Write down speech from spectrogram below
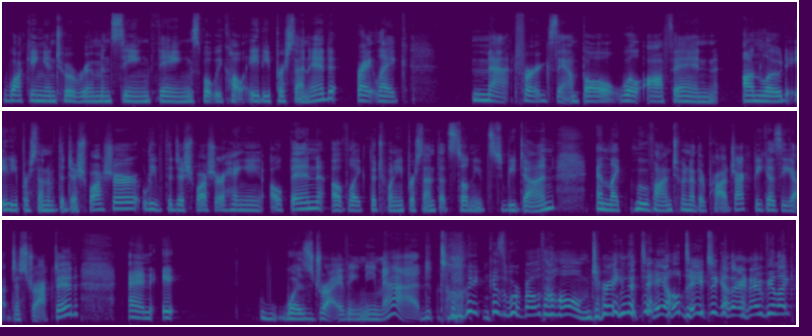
walking into a room and seeing things what we call 80%ed, right? Like Matt, for example, will often unload 80% of the dishwasher, leave the dishwasher hanging open of like the 20% that still needs to be done, and like move on to another project because he got distracted. And it was driving me mad to like because we're both home during the day all day together. And i'd be like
